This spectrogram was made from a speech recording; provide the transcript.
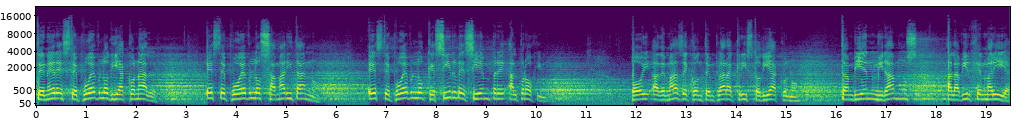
tener este pueblo diaconal, este pueblo samaritano, este pueblo que sirve siempre al prójimo. Hoy, además de contemplar a Cristo diácono, también miramos a la Virgen María,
